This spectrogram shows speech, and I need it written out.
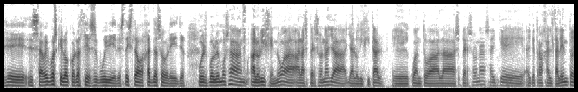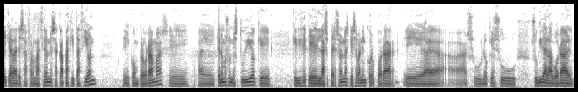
Eh, sabemos que lo conoces muy bien, estáis trabajando sobre ello. Pues volvemos al origen, ¿no? A, las personas y a, lo digital. Eh, cuanto a las personas, hay que, hay que trabajar el talento, hay que dar esa formación, esa capacitación eh, con programas. Eh, tenemos un estudio que que dice que las personas que se van a incorporar eh, a, su lo que es su, su, vida laboral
